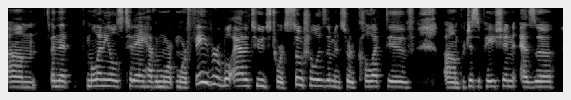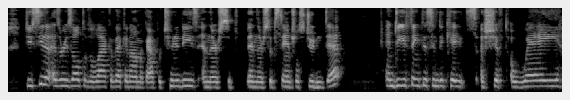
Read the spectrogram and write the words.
um, and that millennials today have a more more favorable attitudes towards socialism and sort of collective um, participation. As a, do you see that as a result of the lack of economic opportunities and their and their substantial student debt? And do you think this indicates a shift away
